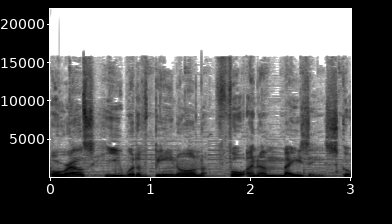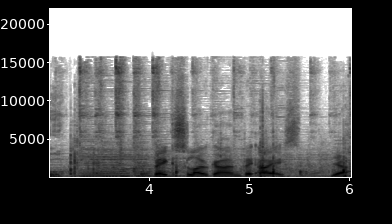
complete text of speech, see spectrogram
Or else he would have been on for an amazing score. Big slow gun. Big ice. Yeah.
